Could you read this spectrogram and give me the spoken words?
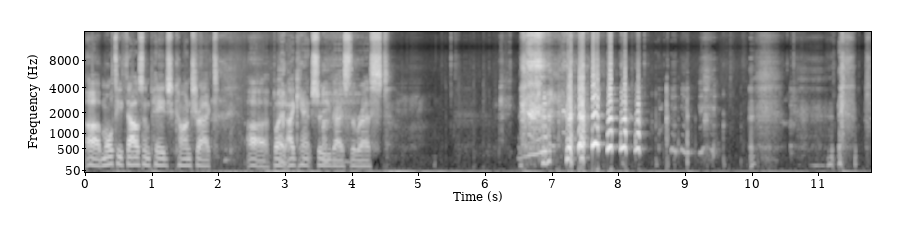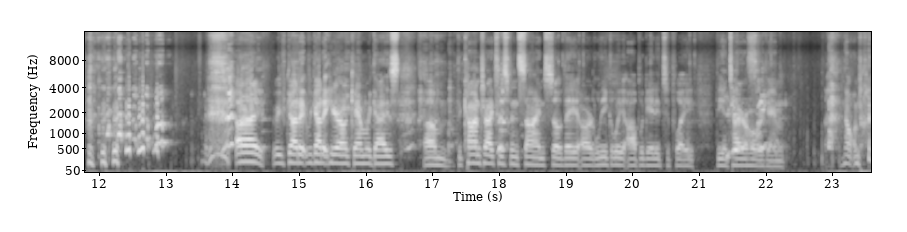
uh, multi thousand page contract, uh, but I can't show you guys the rest. All right, we've got it. We got it here on camera, guys. Um, the contract has been signed, so they are legally obligated to play the entire horror game. No, I'm not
